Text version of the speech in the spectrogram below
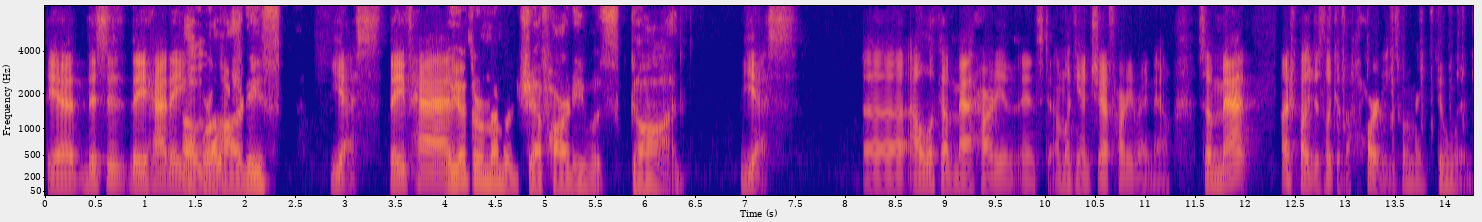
They had this is they had a Oh, the. Hardys. Yes, they've Well, had you have to remember Jeff Hardy was gone. Yes. Uh, I'll look up Matt Hardy in instant. I'm looking at Jeff Hardy right now. So Matt, I should probably just look at the Hardys. What am I doing?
